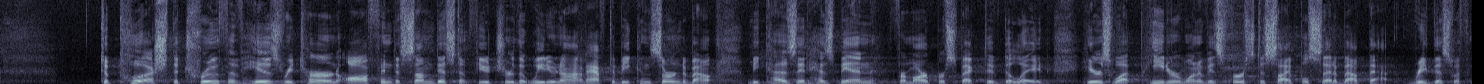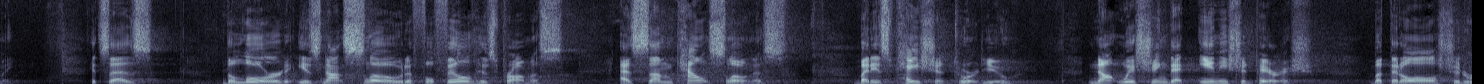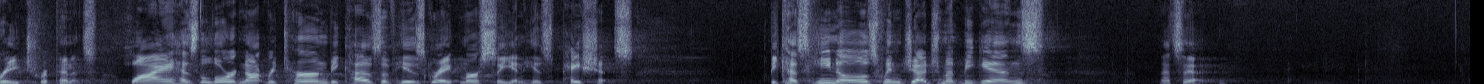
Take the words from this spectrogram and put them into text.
to push the truth of his return off into some distant future that we do not have to be concerned about because it has been, from our perspective, delayed. Here's what Peter, one of his first disciples, said about that. Read this with me. It says, The Lord is not slow to fulfill his promise, as some count slowness, but is patient toward you, not wishing that any should perish, but that all should reach repentance. Why has the Lord not returned? Because of his great mercy and his patience. Because he knows when judgment begins, that's it.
